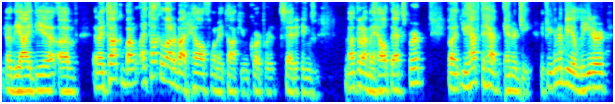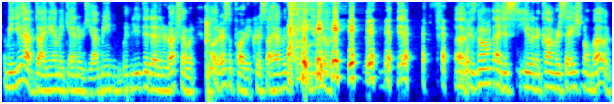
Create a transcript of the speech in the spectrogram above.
you know, the idea of, and I talk about, I talk a lot about health when I talk in corporate settings not that I'm a health expert, but you have to have energy. If you're going to be a leader, I mean, you have dynamic energy. I mean, when you did that introduction, I went, "Oh, there's a part of Chris I haven't seen." You really, because uh, normally I just see you in a conversational mode.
